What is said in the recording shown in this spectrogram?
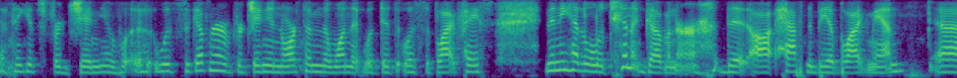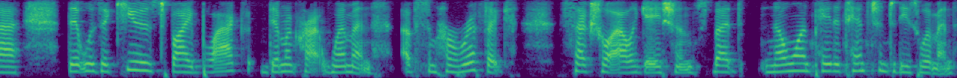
I think it's Virginia. Was the governor of Virginia Northam the one that did was the blackface? And then he had a lieutenant governor that uh, happened to be a black man uh, that was accused by black Democrat women of some horrific sexual allegations, but no one paid attention to these women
